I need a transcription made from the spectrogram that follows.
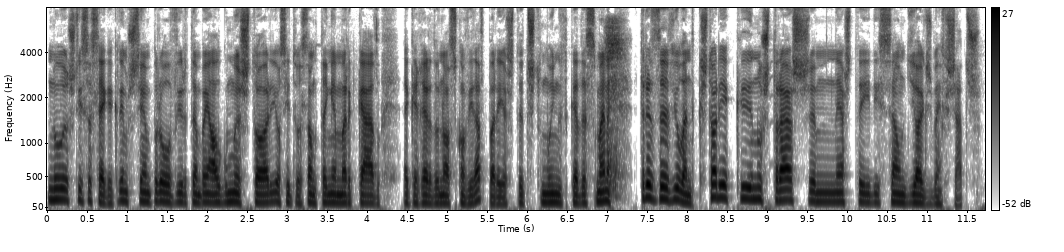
No Justiça Cega, queremos sempre ouvir também alguma história ou situação que tenha marcado a carreira do nosso convidado para este testemunho de cada semana. Teresa Violante, que história que nos traz hum, nesta edição de Olhos Bem Fechados?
